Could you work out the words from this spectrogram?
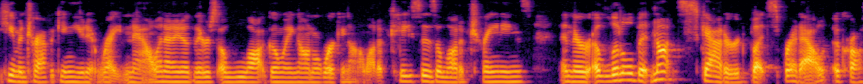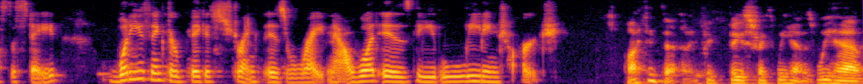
human trafficking unit right now, and I know there's a lot going on. We're working on a lot of cases, a lot of trainings, and they're a little bit not scattered but spread out across the state. What do you think their biggest strength is right now? What is the leading charge? Well, I think that I think the biggest strength we have is we have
